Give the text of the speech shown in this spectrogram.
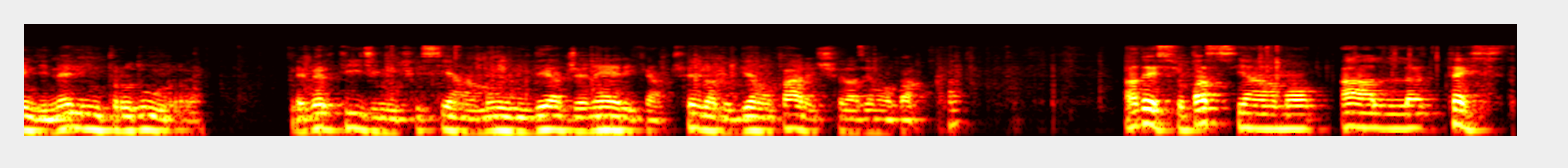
Quindi nell'introdurre le vertigini ci siamo, un'idea generica, ce la dobbiamo fare, ce la siamo fatta. Adesso passiamo al test,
